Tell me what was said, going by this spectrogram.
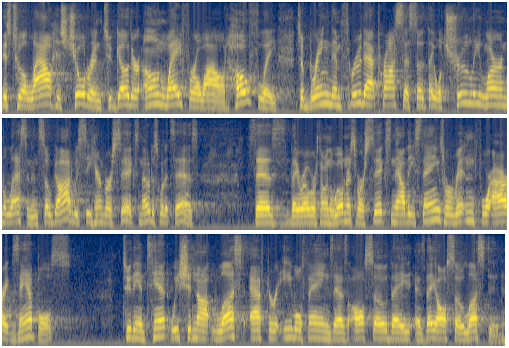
is to allow his children to go their own way for a while, hopefully to bring them through that process so that they will truly learn the lesson. And so, God, we see here in verse 6, notice what it says says they were overthrown in the wilderness. Verse 6 Now these things were written for our examples, to the intent we should not lust after evil things as, also they, as they also lusted,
